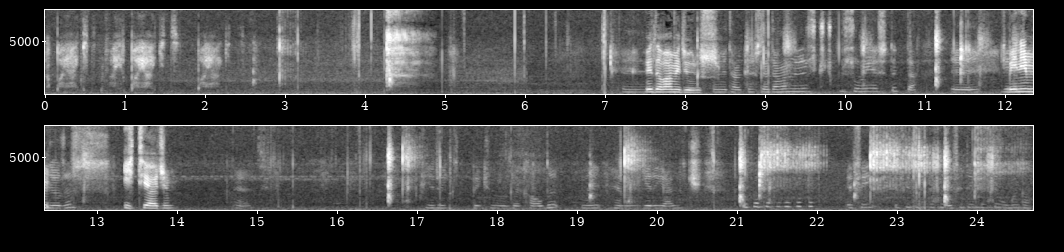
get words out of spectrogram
Ya bayağı git. Hayır bayağı git. Bayağı git. Ee, Ve devam ediyoruz. Evet arkadaşlar devam ediyoruz. Küçük bir sorun yaşadık da. E, geri Benim- geliyoruz. İhtiyacım. Evet. Yere gitmek orada kaldı ve hemen geri geldik. Hop hop hop hop hop hop. Efe, Efe demirdi, Efe demirdi. Oh my god.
